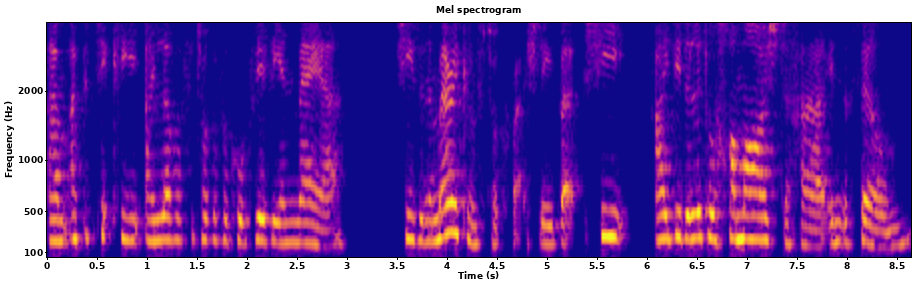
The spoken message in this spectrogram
Um, I particularly, I love a photographer called Vivian Maier. She's an American photographer actually, but she, I did a little homage to her in the film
